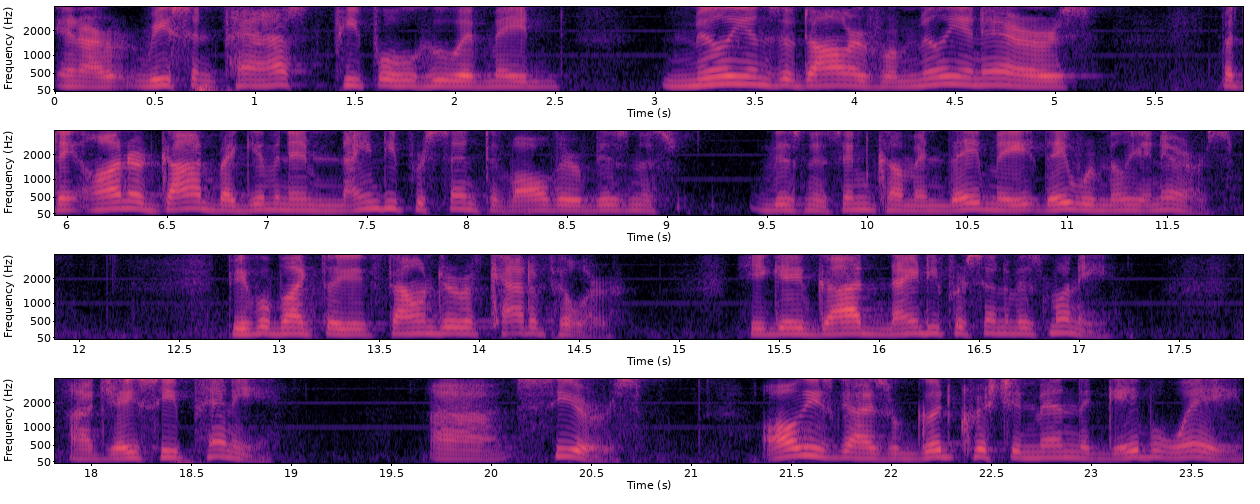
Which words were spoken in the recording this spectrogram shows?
in our recent past people who have made millions of dollars, were millionaires, but they honored God by giving him 90% of all their business business income and they made they were millionaires. People like the founder of Caterpillar. He gave God 90% of his money. Uh, J.C. Penney, uh, Sears. All these guys were good Christian men that gave away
